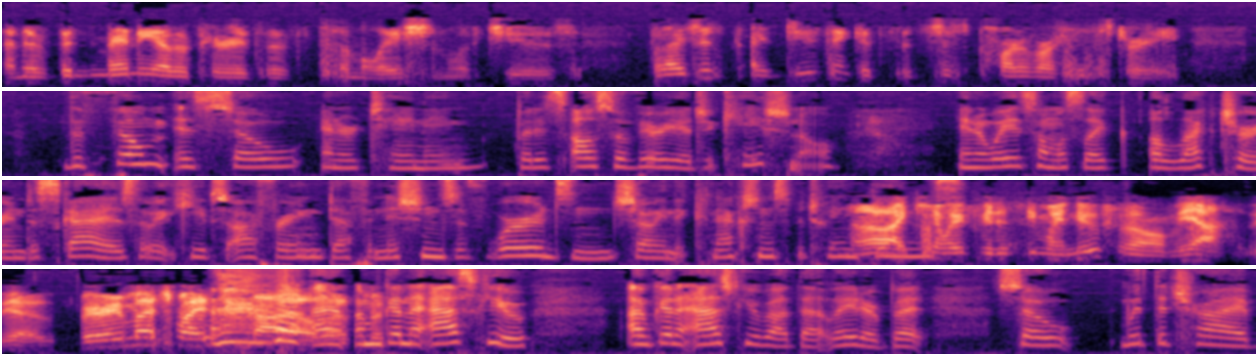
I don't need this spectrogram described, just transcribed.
And there have been many other periods of assimilation with Jews, but I just I do think it's it's just part of our history. The film is so entertaining, but it's also very educational in a way, it's almost like a lecture in disguise, though it keeps offering definitions of words and showing the connections between oh, things. I can't wait for you to see my new film. Yeah, yeah, very much my style. I'm going to ask you, I'm going to ask you about that later. But so with the tribe,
